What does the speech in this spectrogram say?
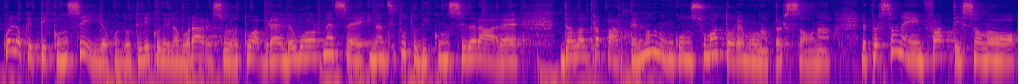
Quello che ti consiglio quando ti dico di lavorare sulla tua brand awareness è innanzitutto di considerare dall'altra parte non un consumatore ma una persona. Le persone infatti sono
